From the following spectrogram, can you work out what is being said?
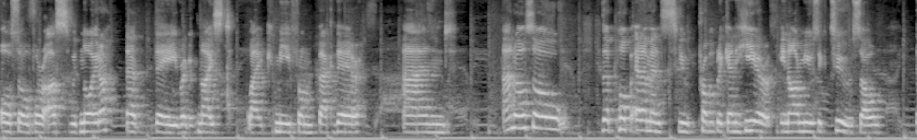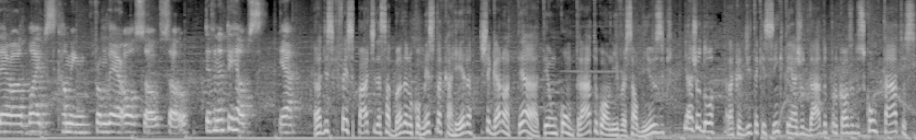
also for us with Noira that they recognized like me from back there, and and also the pop elements you probably can hear in our music too. So there are vibes coming from there also. So definitely helps. Yeah. Ela disse que fez parte dessa banda no começo da carreira, chegaram até a ter um contrato com a Universal Music e ajudou. Ela acredita que sim, que tem ajudado por causa dos contatos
